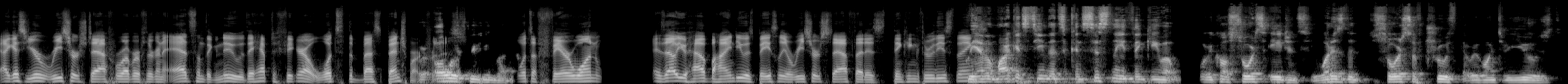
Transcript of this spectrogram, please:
I guess your research staff, whoever, if they're going to add something new, they have to figure out what's the best benchmark We're for always this. thinking about it. What's a fair one? Is that what you have behind you? Is basically a research staff that is thinking through these things? We have a markets team that's consistently thinking about what we call source agency. What is the source of truth that we're going to be used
